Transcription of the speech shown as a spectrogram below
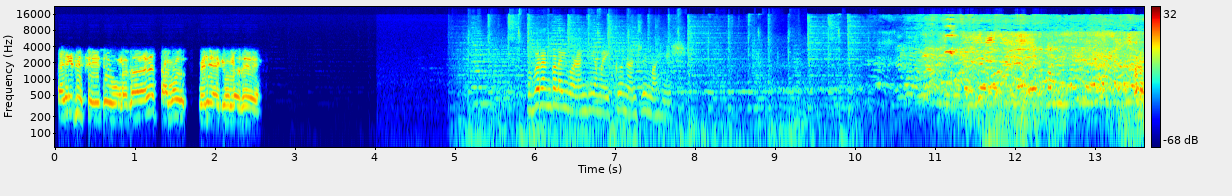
கைது செய்து உள்ளதாக தகவல் வெளியாகியுள்ளது. விவரங்களை வழங்கியமைக்கு நன்றி மகேஷ். அண்ணா,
